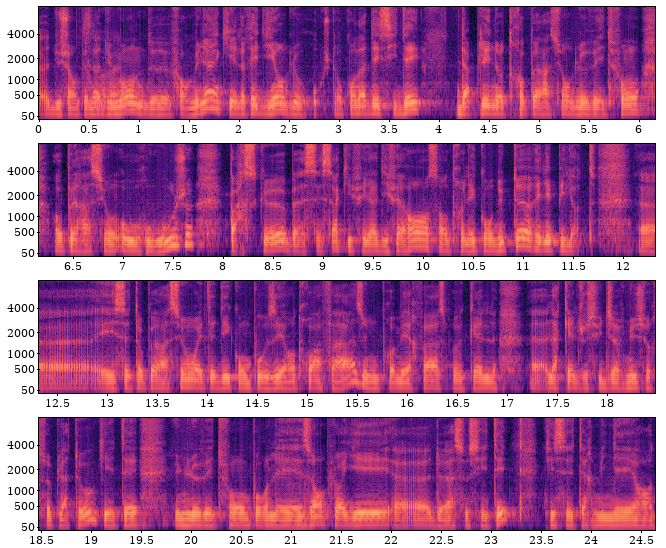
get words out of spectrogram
euh, du championnat du monde de Formule 1, qui est le Raidillon de l'eau rouge. Donc, on a décidé d'appeler notre opération de levée de fonds opération eau rouge, parce que ben, c'est ça qui fait la différence entre les conducteurs et les pilotes. Euh, et cette opération a été décomposée en trois phases. Une première phase pour laquelle, euh, laquelle je suis déjà venu sur ce plateau, qui était une levée de fonds pour les employés euh, de la société, qui s'est terminée en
